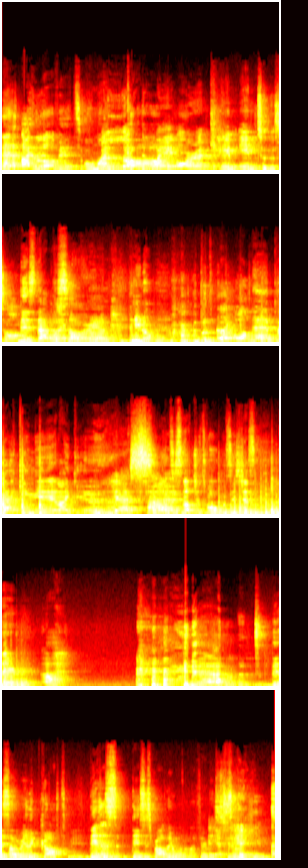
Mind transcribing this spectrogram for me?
And I love it. Oh my god. I love god. the way RM came into the song. This that was Like, so oh, cool, and you know, but like all the backing, uh, like uh, Yes. sounds. uh, It's not just vocals. It's just they're. Uh, yeah. This one really got me. This is this is probably one of my favorites yes. too.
